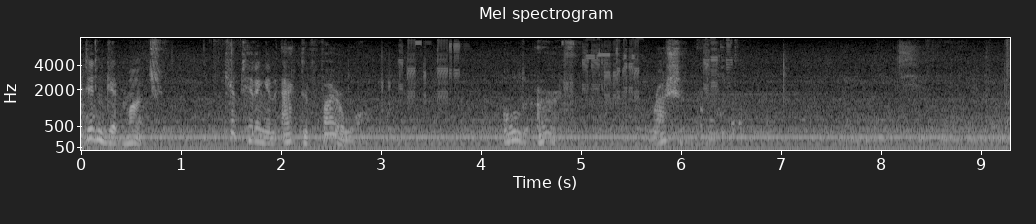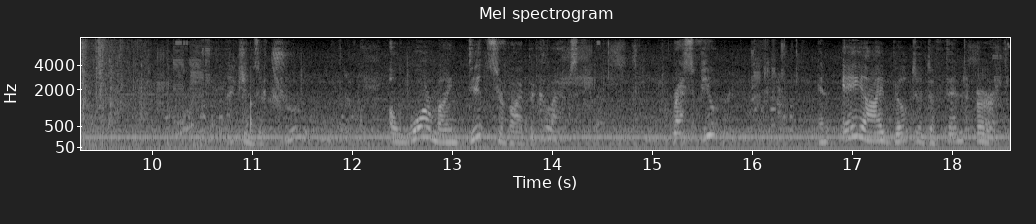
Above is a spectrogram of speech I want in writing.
They didn't get much. Kept hitting an active firewall. Old Earth. Russian. Legends are true. A Warmind did survive the collapse. Rasputin. An AI built to defend Earth.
